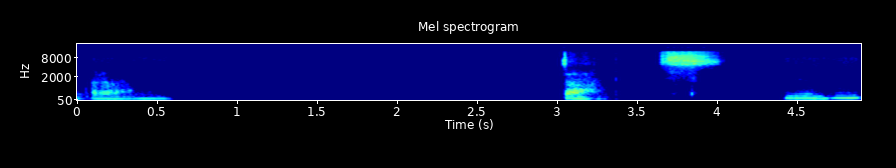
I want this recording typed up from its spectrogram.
ми виправимо. Так. Мгм.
